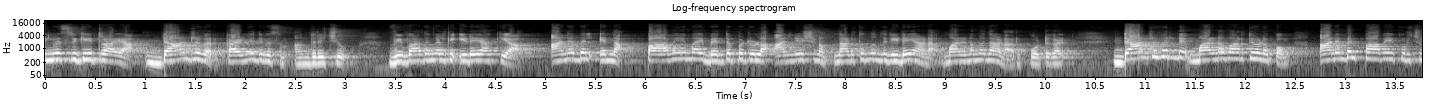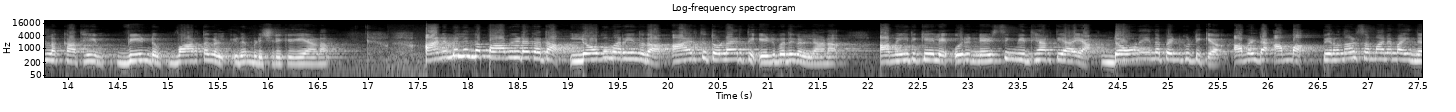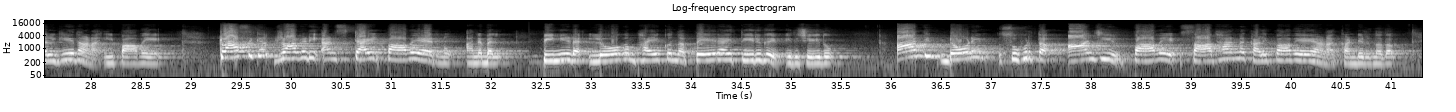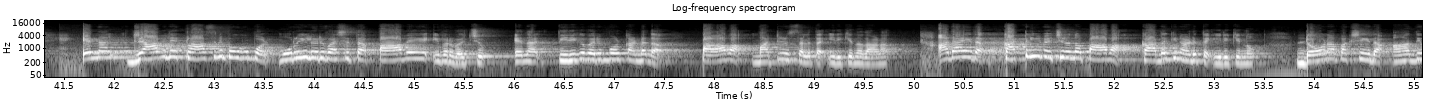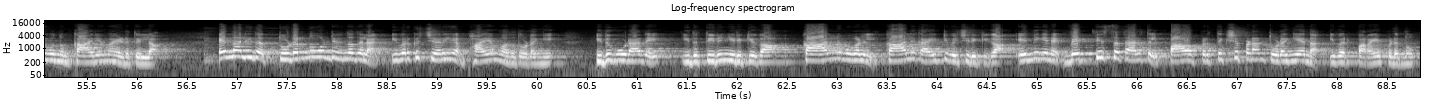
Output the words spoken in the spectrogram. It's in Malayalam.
ഇൻവെസ്റ്റിഗേറ്ററായ ഡാൻ റിവർ കഴിഞ്ഞ ദിവസം അന്തരിച്ചു. വിവാദങ്ങൾക്ക് ഇടയാക്കിയ അനബൽ എന്ന പാവയുമായി ബന്ധപ്പെട്ടുള്ള അന്വേഷണം നടത്തുന്നതിനിടെയാണ് മരണമെന്നാണ് റിപ്പോർട്ടുകൾ. ഡാൻ റിവറിന്റെ മരണവാർത്തയോടൊപ്പം അനബൽ പാവയെക്കുറിച്ചുള്ള കഥയും വീണ്ടും വാർത്തകൾ ഇടം പിടിച്ചിരിക്കുകയാണ്. അനബൽ എന്ന പാവയുടെ കഥ ലോകമറിയുന്നത് ആയിരത്തി തൊള്ളായിരത്തി എഴുപതുകളിലാണ് അമേരിക്കയിലെ ഒരു നഴ്സിംഗ് വിദ്യാർത്ഥിയായ ഡോണ എന്ന പെൺകുട്ടിക്ക് അവളുടെ അമ്മ പിറന്നാൾ സമ്മാനമായി നൽകിയതാണ് ഈ പാവയെ. ക്ലാസിക്കൽ റാഗഡി ആൻഡ് സ്റ്റൈൽ പാവയായിരുന്നു അനബൽ പിന്നീട് ലോകം ഭയക്കുന്ന പേരായി തീരുകയും ഇത് ചെയ്തു. ആദ്യം ഡോണയും സുഹൃത്ത് ആഞ്ചിയും പാവയെ സാധാരണ കളിപ്പാവയെയാണ് കണ്ടിരുന്നത്. എന്നാൽ രാവിലെ ക്ലാസ്സിന് പോകുമ്പോൾ മുറിയിൽ ഒരു വശത്ത് പാവയെ ഇവർ വെച്ചു. എന്നാൽ തിരികെ വരുമ്പോൾ കണ്ടത് പാവ മറ്റൊരു സ്ഥലത്ത് ഇരിക്കുന്നതാണ്. അതായത് കട്ടിൽ വെച്ചിരുന്ന പാവ കഥകിനടുത്ത് ഇരിക്കുന്നു. ഡോണ പക്ഷേ ഇത് ആദ്യമൊന്നും കാര്യമായി എടുത്തില്ല. എന്നാൽ ഇത് തുടർന്നുകൊണ്ടിരുന്നതിനാൽ ഇവർക്ക് ചെറിയ ഭയം വന്നു തുടങ്ങി. ഇതുകൂടാതെ ഇത് തിരിഞ്ഞിരിക്കുക കാലിന് മുകളിൽ കാൽ കയറ്റി വെച്ചിരിക്കുക എന്നിങ്ങനെ വ്യത്യസ്ത തരത്തിൽ പാവ പ്രത്യക്ഷപ്പെടാൻ തുടങ്ങിയെന്ന് ഇവർ പറയപ്പെടുന്നു.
